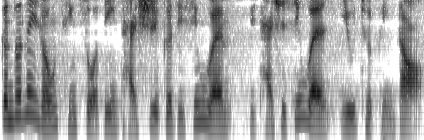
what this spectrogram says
更多内容请锁定台视各界新闻与台视新闻 YouTube 频道。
